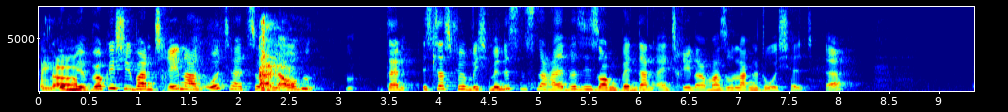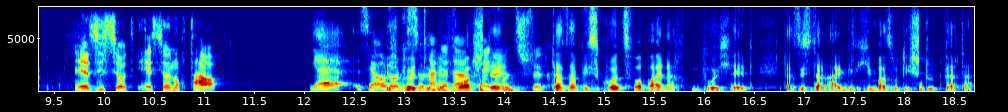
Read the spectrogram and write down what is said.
um mir wirklich über einen Trainer ein Urteil zu erlauben, dann ist das für mich mindestens eine halbe Saison, wenn dann ein Trainer mal so lange durchhält. Ja, ja siehst du, er ist ja noch da. Ja, ist ja auch noch ich nicht so lange da, kein Kunststück. Dass er bis kurz vor Weihnachten durchhält. Das ist dann eigentlich immer so die Stuttgarter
